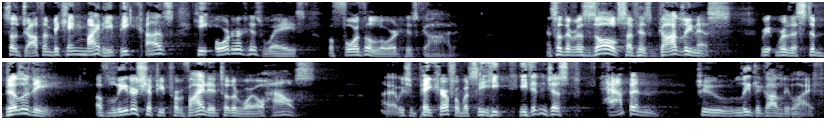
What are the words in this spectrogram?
So Jotham became mighty because he ordered his ways before the Lord his God. And so the results of his godliness were the stability of leadership he provided to the royal house. Uh, we should pay careful. But see, he, he didn't just happen to lead the godly life,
